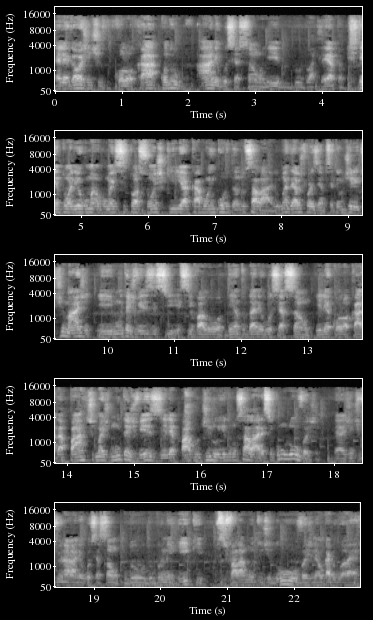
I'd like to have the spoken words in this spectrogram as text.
é legal a gente colocar, quando há negociação ali do, do atleta, eles tentam ali alguma, algumas situações que acabam engordando o salário. Uma delas, por exemplo, você tem um direito de imagem e muitas vezes esse, esse valor dentro da negociação ele é colocado à parte, mas muitas vezes ele é pago diluído no salário, assim como luvas. É, a gente viu na negociação do, do Bruno Henrique se falar muito de luvas, né? O Gabigol, é,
